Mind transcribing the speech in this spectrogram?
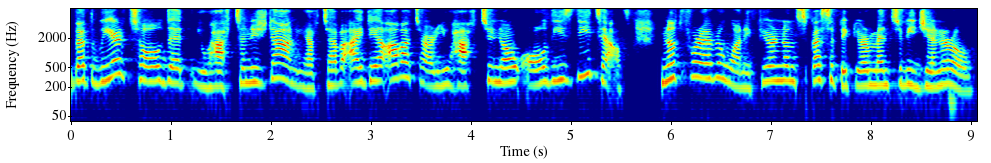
But we are told that you have to niche down, you have to have an ideal avatar, you have to know all these details. Not for everyone. If you're non specific, you're meant to be general.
